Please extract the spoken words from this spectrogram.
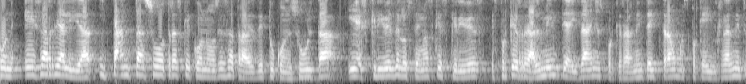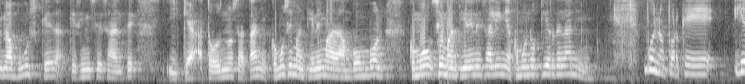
con esa realidad y tantas otras que conoces a través de tu consulta y escribes de los temas que escribes, es porque realmente hay daños, porque realmente hay traumas, porque hay realmente una búsqueda que es incesante y que a todos nos atañe. ¿Cómo se mantiene Madame Bombón? ¿Cómo se mantiene en esa línea? ¿Cómo no pierde el ánimo? Bueno, porque yo,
